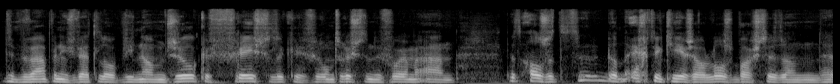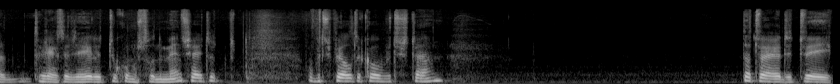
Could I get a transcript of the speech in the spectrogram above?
de bewapeningswetloop die nam zulke vreselijke, verontrustende vormen aan... dat als het dan echt een keer zou losbarsten... dan uh, dreigde de hele toekomst van de mensheid op het spel te komen te staan. Dat waren de twee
